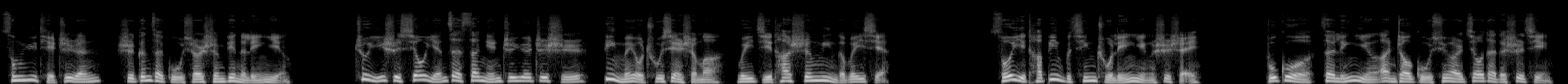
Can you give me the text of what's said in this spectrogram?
送玉帖之人是跟在古轩身边的灵影。这一世，萧炎在三年之约之时，并没有出现什么危及他生命的危险，所以他并不清楚灵影是谁。不过，在灵影按照古薰儿交代的事情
